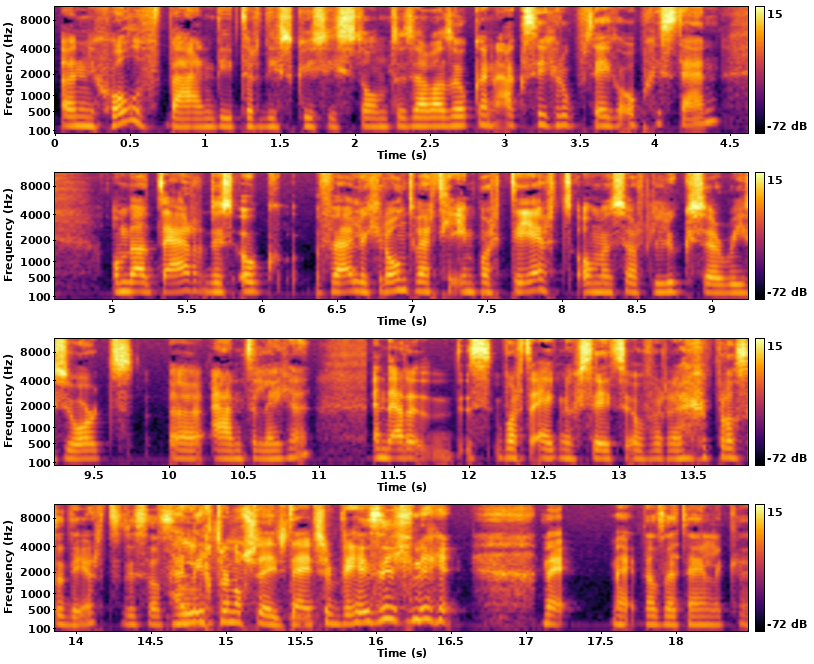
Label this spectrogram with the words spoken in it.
een golfbaan die ter discussie stond. Dus daar was ook een actiegroep tegen opgestaan omdat daar dus ook vuile grond werd geïmporteerd om een soort luxe resort uh, aan te leggen. En daar wordt eigenlijk nog steeds over uh, geprocedeerd. Dus dat Hij ligt er nog steeds een tijdje bezig. Nee. nee, nee, dat is uiteindelijk... Uh,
